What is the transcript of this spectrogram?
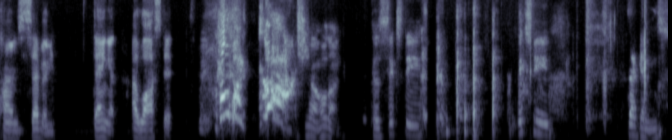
Times seven. Dang it, I lost it. Wait, Oh my gosh! no, hold on. Because 60, 60 seconds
